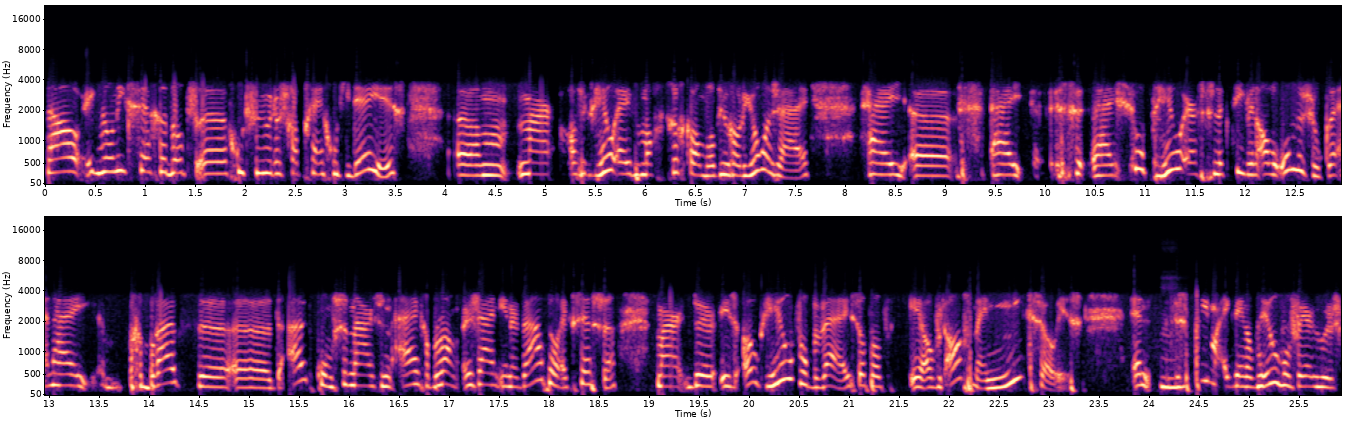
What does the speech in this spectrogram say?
Nou, ik wil niet zeggen dat uh, goed verhuurderschap geen goed idee is. Um, maar als ik heel even mag terugkomen wat Hugo de Jonge zei. Hij, uh, hij, hij shopt heel erg selectief in alle onderzoeken. En hij gebruikt de, uh, de uitkomsten naar zijn eigen belang. Er zijn inderdaad wel excessen. Maar er is ook heel veel bewijs dat dat over het algemeen niet zo is. En het is prima. Ik denk dat heel veel verhuurders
